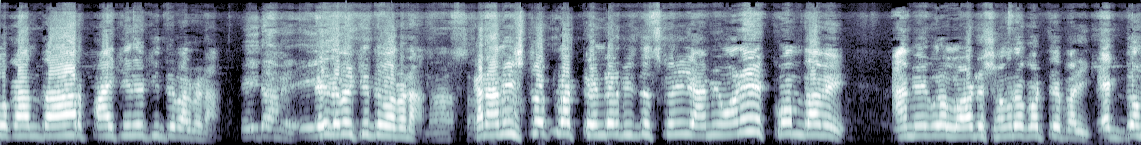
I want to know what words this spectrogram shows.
দোকানদার পাইকারি কিনতে পারবে না। এই দামে এই দামে কিনতে পারবে না। কারণ আমি স্টক লট টেন্ডার বিজনেস করি আমি অনেক কম দামে আমি এগুলো লটে সংগ্রহ করতে পারি একদম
